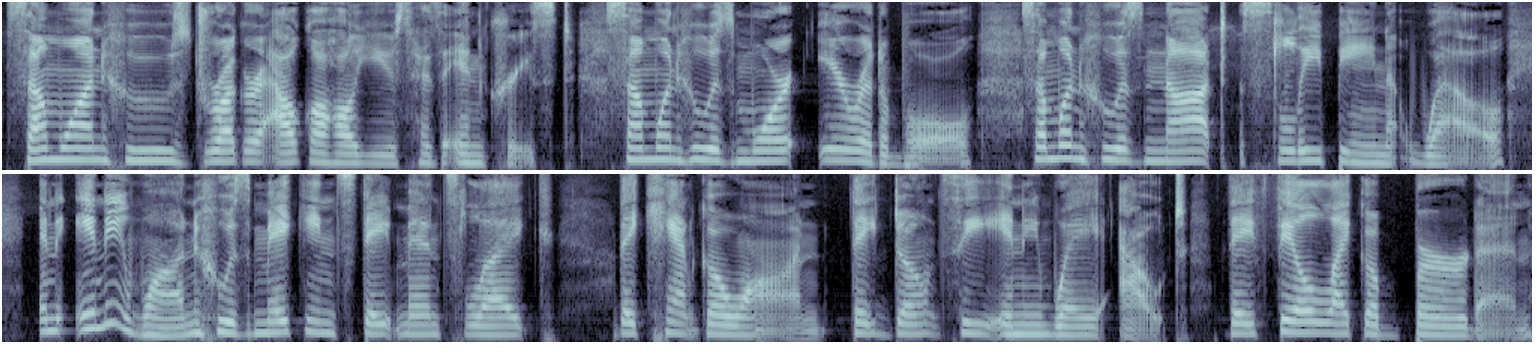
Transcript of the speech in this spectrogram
someone whose drug or alcohol use has increased, someone who is more irritable, someone who is not sleeping well and anyone who is making statements like they can't go on, they don't see any way out, they feel like a burden.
